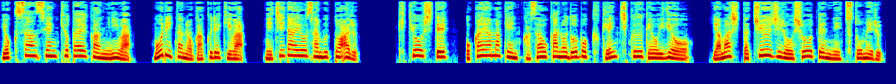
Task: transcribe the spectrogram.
翌参選挙大官には、森田の学歴は、日大治とある。帰郷して、岡山県笠岡の土木建築請負業、山下中次郎商店に勤める。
